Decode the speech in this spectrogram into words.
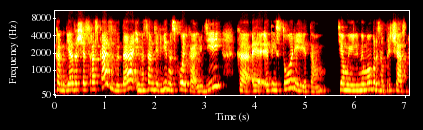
как я даже сейчас рассказываю, да, и на самом деле видно, сколько людей к э, этой истории там тем или иным образом причастны.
